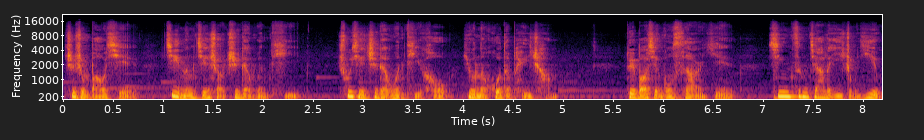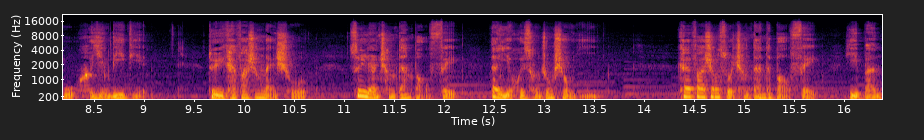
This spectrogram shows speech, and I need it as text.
这种保险既能减少质量问题，出现质量问题后又能获得赔偿。对保险公司而言，新增加了一种业务和盈利点；对于开发商来说，虽然承担保费，但也会从中受益。开发商所承担的保费一般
